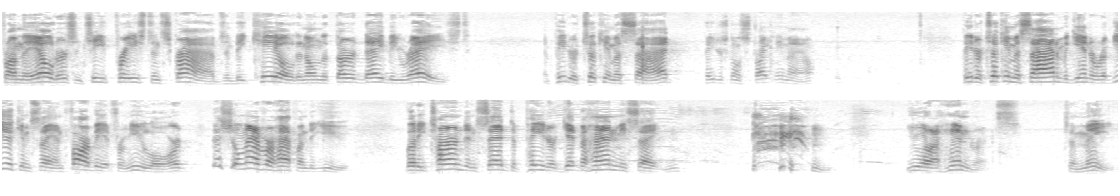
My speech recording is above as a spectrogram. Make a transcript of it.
from the elders and chief priests and scribes, and be killed, and on the third day be raised. And Peter took him aside. Peter's going to straighten him out. Peter took him aside and began to rebuke him, saying, Far be it from you, Lord. This shall never happen to you. But he turned and said to Peter, Get behind me, Satan. You are a hindrance to me.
